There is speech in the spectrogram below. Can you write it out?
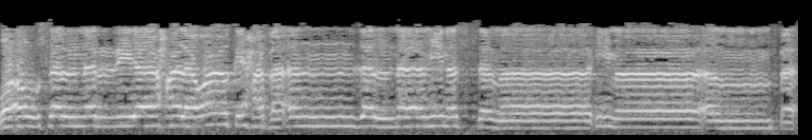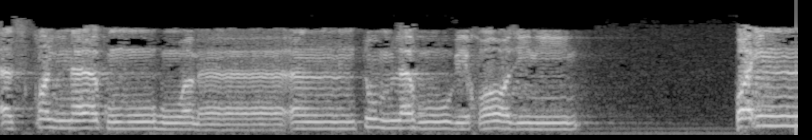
وأرسلنا الرياح لواقح فأنزلنا من السماء ماء فأسقيناكموه وما أنتم له بخازنين. وإنا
